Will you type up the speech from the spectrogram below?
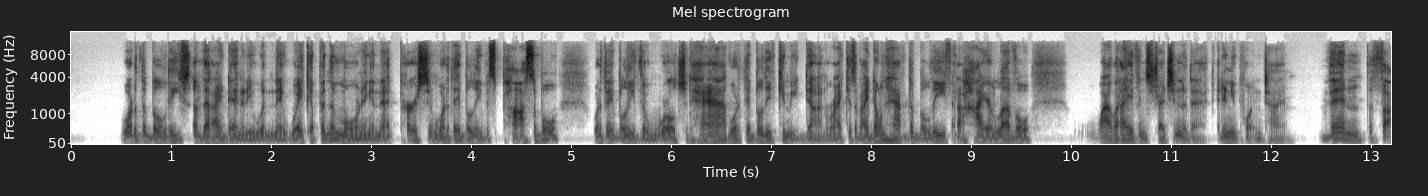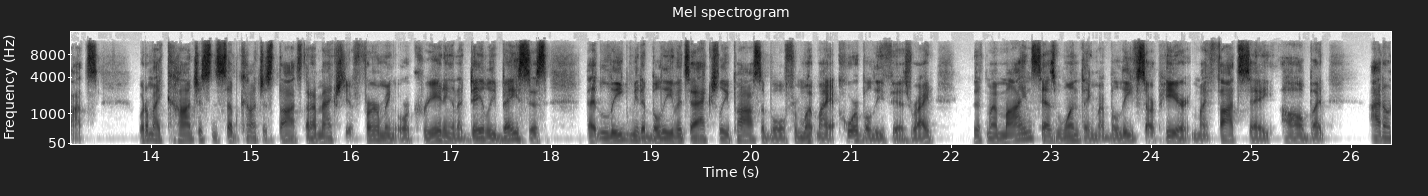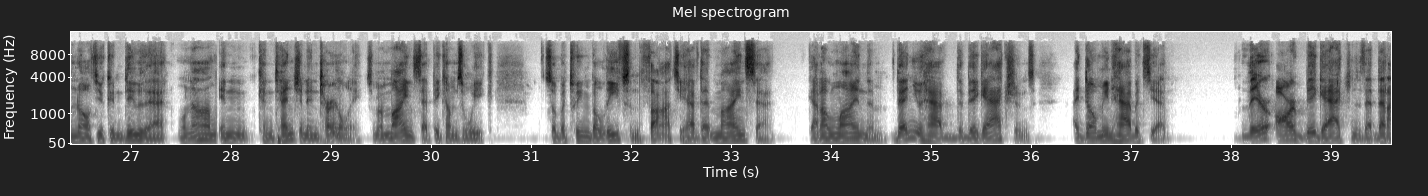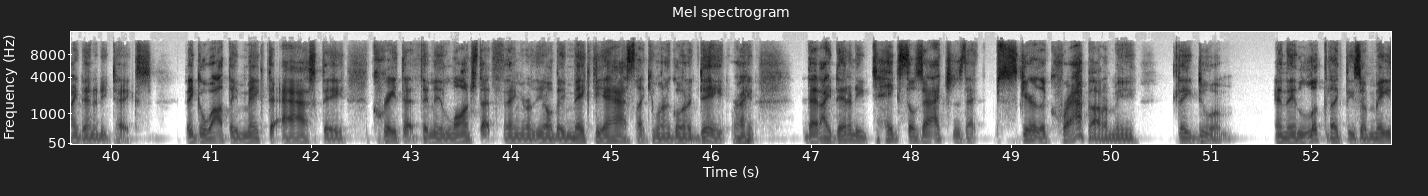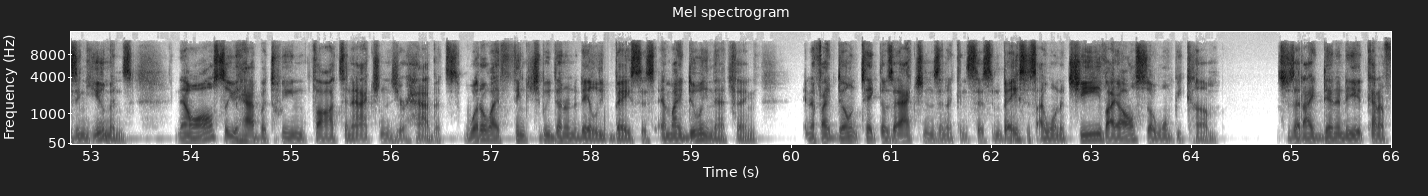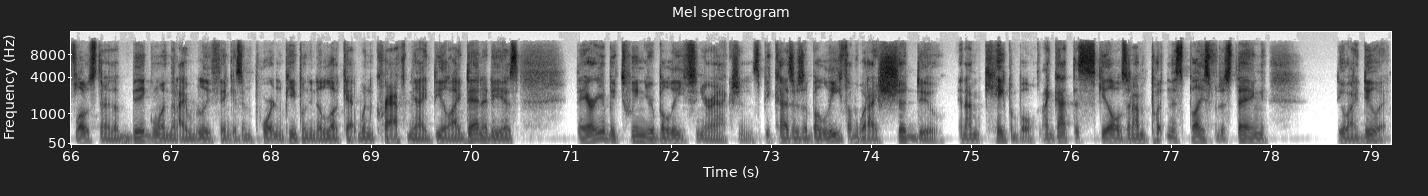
What are the beliefs of that identity when they wake up in the morning and that person, what do they believe is possible? What do they believe the world should have? What do they believe can be done, right? Because if I don't have the belief at a higher level, why would I even stretch into that at any point in time? Then the thoughts. What are my conscious and subconscious thoughts that I'm actually affirming or creating on a daily basis that lead me to believe it's actually possible from what my core belief is, right? If my mind says one thing, my beliefs are here, my thoughts say, oh, but I don't know if you can do that. Well, now I'm in contention internally. So my mindset becomes weak. So between beliefs and thoughts, you have that mindset. Got to align them. Then you have the big actions. I don't mean habits yet. There are big actions that that identity takes. They go out, they make the ask, they create that thing, they launch that thing, or you know, they make the ask like you want to go on a date, right? That identity takes those actions that scare the crap out of me, they do them. And they look like these amazing humans. Now, also, you have between thoughts and actions your habits. What do I think should be done on a daily basis? Am I doing that thing? And if I don't take those actions in a consistent basis, I won't achieve. I also won't become. So that identity, it kind of floats there. The big one that I really think is important people need to look at when crafting the ideal identity is the area between your beliefs and your actions, because there's a belief of what I should do and I'm capable. I got the skills and I'm put in this place for this thing. Do I do it?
